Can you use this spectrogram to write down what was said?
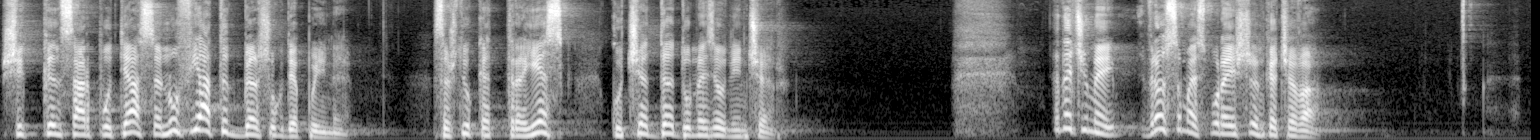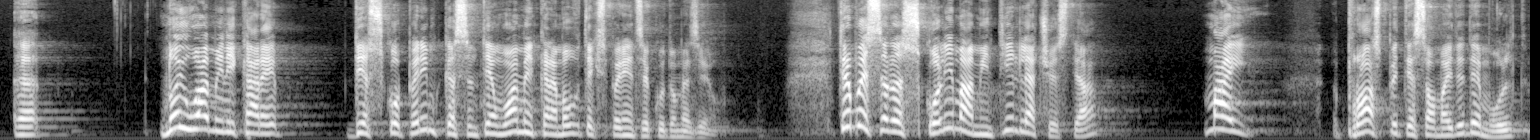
Și când s-ar putea să nu fie atât belșug de pâine, să știu că trăiesc cu ce dă Dumnezeu din cer. Dragii mei, vreau să mai spun aici încă ceva. Ă, noi oamenii care descoperim că suntem oameni care am avut experiențe cu Dumnezeu, trebuie să răscolim amintirile acestea, mai proaspete sau mai de demult,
